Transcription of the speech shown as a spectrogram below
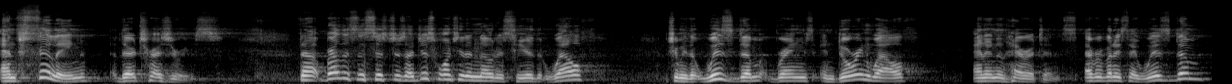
and filling their treasuries. Now, brothers and sisters, I just want you to notice here that wealth, excuse me, that wisdom brings enduring wealth and an inheritance. Everybody say wisdom.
